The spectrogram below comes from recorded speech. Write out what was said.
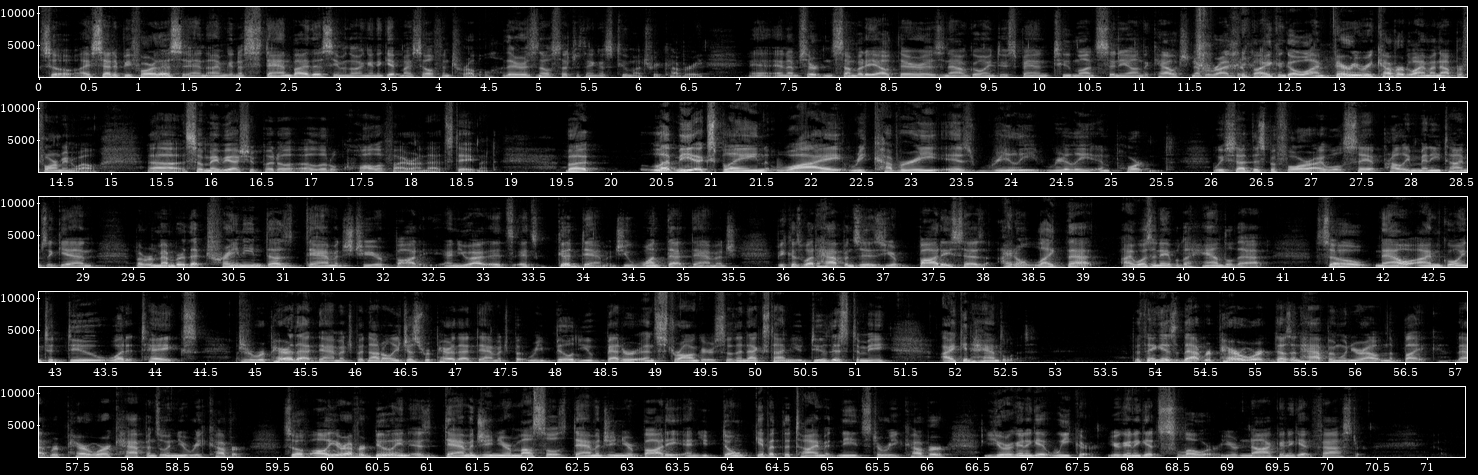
So I said it before this, and I'm going to stand by this, even though I'm going to get myself in trouble. There is no such a thing as too much recovery. And, and, I'm certain somebody out there is now going to spend two months sitting on the couch, never ride their bike, and go, Well, I'm very recovered. Why am I not performing well? Uh, so maybe I should put a, a little qualifier on that statement. But let me explain why recovery is really, really important. We've said this before. I will say it probably many times again. But remember that training does damage to your body, and you it's it's good damage. You want that damage because what happens is your body says, "I don't like that. I wasn't able to handle that." So now I'm going to do what it takes to repair that damage, but not only just repair that damage, but rebuild you better and stronger. So the next time you do this to me, I can handle it. The thing is, that repair work doesn't happen when you're out on the bike. That repair work happens when you recover. So if all you're ever doing is damaging your muscles, damaging your body, and you don't give it the time it needs to recover, you're going to get weaker. You're going to get slower. You're not going to get faster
